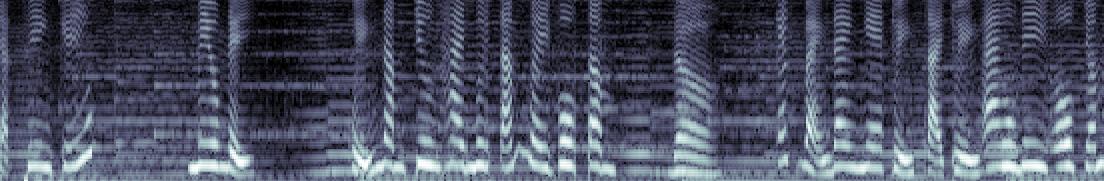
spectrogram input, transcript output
Trạch Thiên Kiế Miêu Nị. Quyển 5 chương 28 Mây Vô Tâm. Đờ Các bạn đang nghe truyện tại truyện audio.xyz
